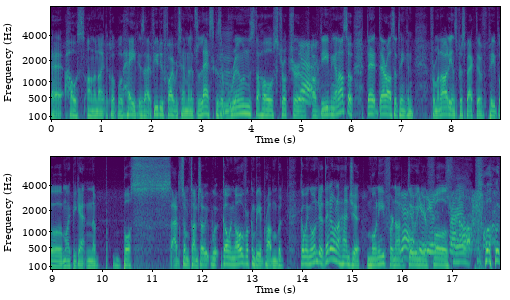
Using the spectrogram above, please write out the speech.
uh, hosts on the night in the club will hate is that if you do five or ten minutes less, because it ruins the whole structure Yeah. of, of the evening. And also, they're, they're also thinking from an audience perspective, people might be getting a b- At uh, some time, so w- going over can be a problem, but going under, they don't want to hand you money for not Yeah, doing your doing full full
